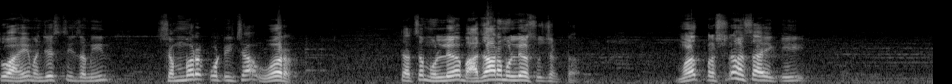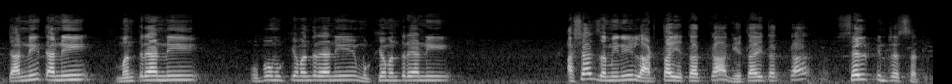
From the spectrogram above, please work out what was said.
तो आहे म्हणजेच ती जमीन शंभर कोटीच्या वर. त्याचं मूल्य बाजार मूल्य असू शकतं. मुळात प्रश्न असा आहे की त्यांनी त्यांनी मंत्र्यांनी उपमुख्यमंत्र्यांनी मुख्यमंत्र्यांनी अशा जमिनी लाटता येतात का घेता येतात का सेल्फ इंटरेस्टसाठी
